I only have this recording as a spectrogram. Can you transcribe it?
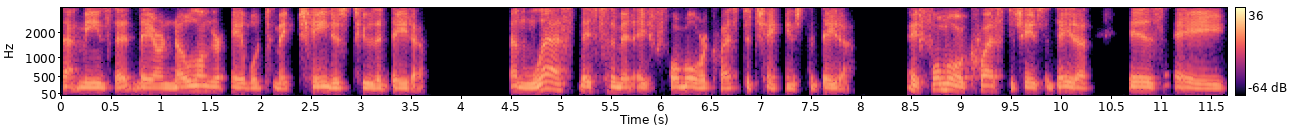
That means that they are no longer able to make changes to the data unless they submit a formal request to change the data. A formal request to change the data is a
